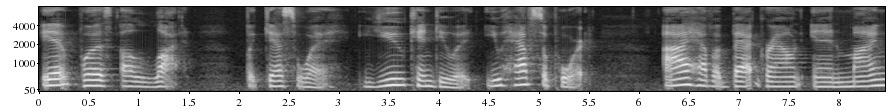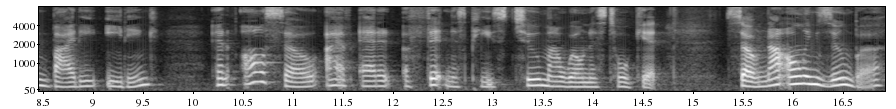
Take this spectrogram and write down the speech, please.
It was a lot. But guess what? You can do it. You have support. I have a background in mind body eating, and also I have added a fitness piece to my wellness toolkit. So, not only Zumba,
